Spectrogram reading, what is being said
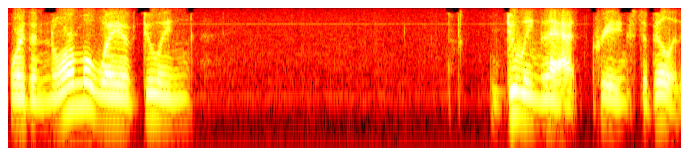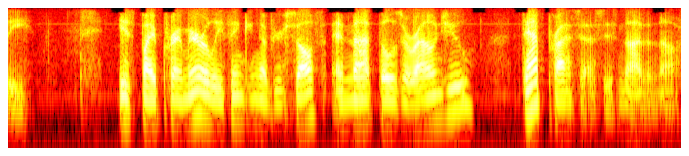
where the normal way of doing doing that, creating stability, is by primarily thinking of yourself and not those around you, that process is not enough.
